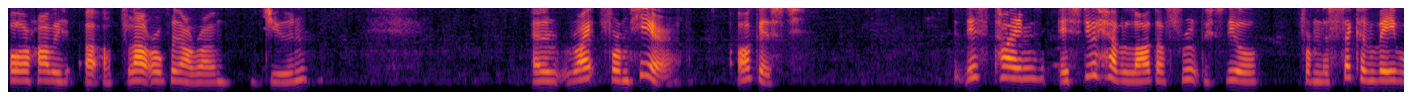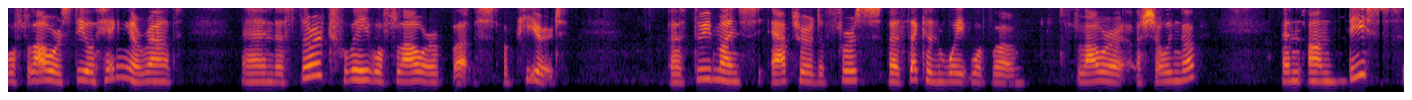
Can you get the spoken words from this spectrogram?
all harvest uh, flower open around June. And right from here, August, this time it still have a lot of fruit still from the second wave of flowers still hanging around. And the third wave of flower buds appeared uh, three months after the first uh, second wave of um, flower showing up. And on this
